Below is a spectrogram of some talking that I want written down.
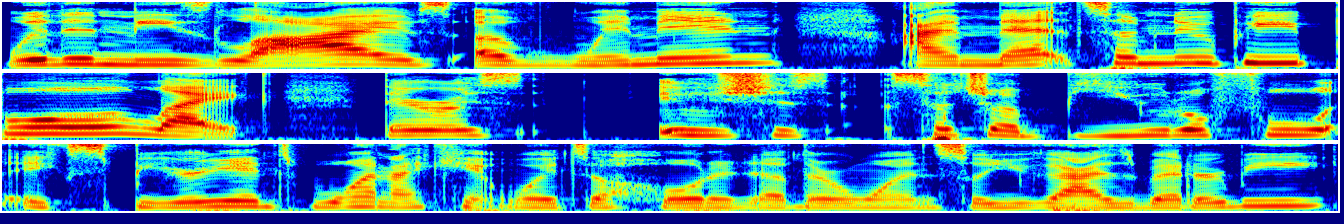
within these lives of women. I met some new people. Like, there was it was just such a beautiful experience. One, I can't wait to hold another one. So you guys better be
